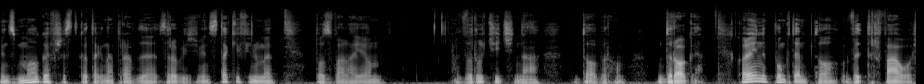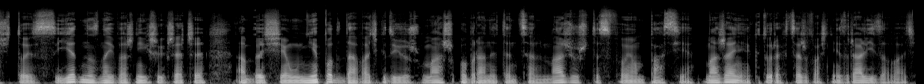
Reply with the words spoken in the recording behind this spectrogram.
więc mogę wszystko tak naprawdę zrobić, więc takie filmy pozwalają wrócić na dobrą drogę. Kolejnym punktem to wytrwałość. To jest jedna z najważniejszych rzeczy, aby się nie poddawać, gdy już masz obrany ten cel, masz już tę swoją pasję, marzenie, które chcesz właśnie zrealizować,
